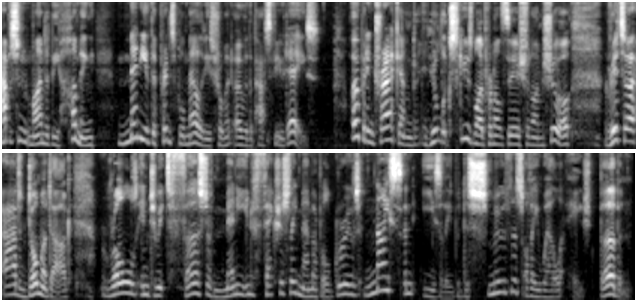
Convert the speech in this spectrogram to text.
absent mindedly humming many of the principal melodies from it over the past few days. Opening track, and you'll excuse my pronunciation, I'm sure, Rytter av Dommedag rolls into its first of many infectiously memorable grooves, nice and easily, with the smoothness of a well-aged bourbon.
